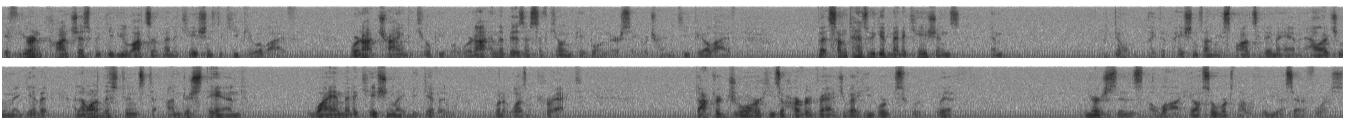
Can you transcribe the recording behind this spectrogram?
if you're unconscious, we give you lots of medications to keep you alive. We're not trying to kill people. We're not in the business of killing people in nursing. We're trying to keep you alive. But sometimes we give medications and we don't. Like the patient's unresponsive, they may have an allergy, we may give it. And I wanted the students to understand why a medication might be given when it wasn't correct. Dr. Dror, he's a Harvard graduate, he works with nurses a lot. He also works a lot with the U.S. Air Force.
